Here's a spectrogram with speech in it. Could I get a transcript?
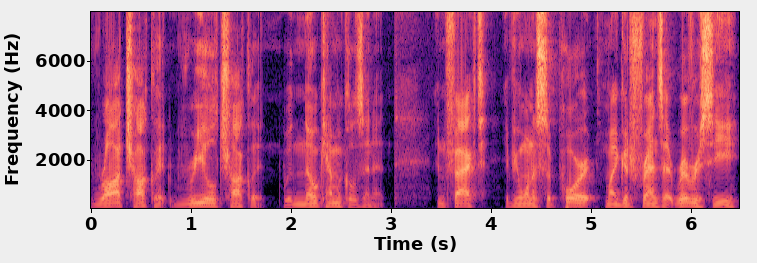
raw chocolate, real chocolate with no chemicals in it? In fact, if you want to support my good friends at Riversea,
